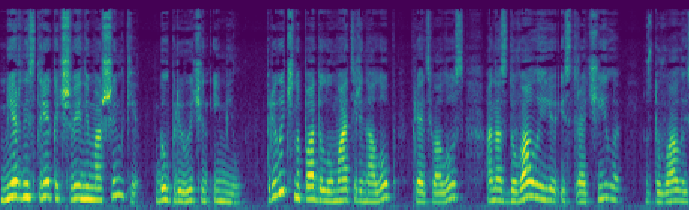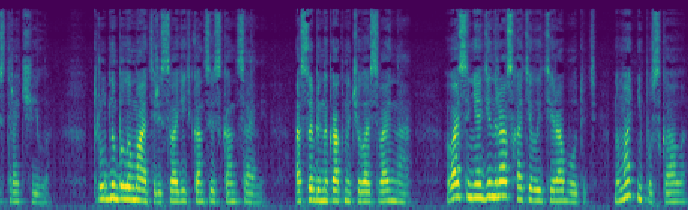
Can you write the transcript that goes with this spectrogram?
Мерный стрекот швейной машинки был привычен и мил. Привычно падал у матери на лоб прядь волос, она сдувала ее и строчила, сдувала и строчила. Трудно было матери сводить концы с концами, особенно как началась война — Вася не один раз хотел идти работать, но мать не пускала,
